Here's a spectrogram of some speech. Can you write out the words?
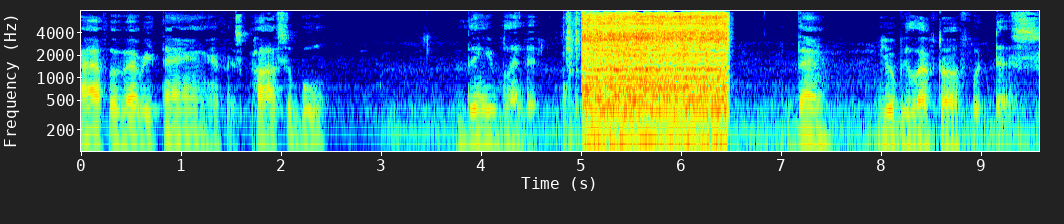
half of everything if it's possible. Then you blend it. Then you'll be left off with this.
